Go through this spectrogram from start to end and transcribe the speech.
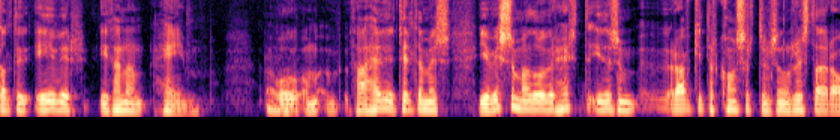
daldið yfir í þennan heim og, og það hefði til dæmis ég vissum að þú hefur heyrt í þessum rafgítarkonsertum sem þú hlustaðir á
